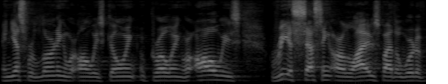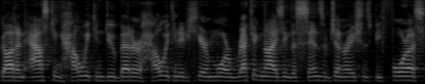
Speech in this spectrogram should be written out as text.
And yes, we're learning and we're always going, growing. We're always reassessing our lives by the Word of God and asking how we can do better, how we can adhere more, recognizing the sins of generations before us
